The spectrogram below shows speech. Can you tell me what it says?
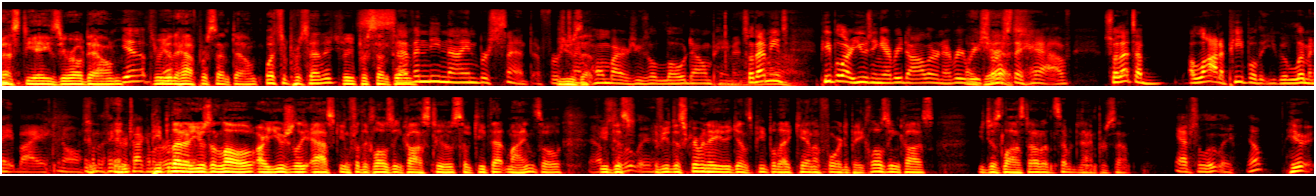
USDA zero down. Yep, three and a half percent down. What's the percentage? Three percent down. Seventy-nine percent of first-time homebuyers use a low down payment. So that means people are using every dollar and every resource they have. So that's a a lot of people that you could eliminate by you know some of the things we we're And talking about. people that are using low are usually asking for the closing costs too. So keep that in mind. So if you dis- if you discriminate against people that can't afford to pay closing costs, you just lost out on seventy nine percent. absolutely. Yep. Here,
